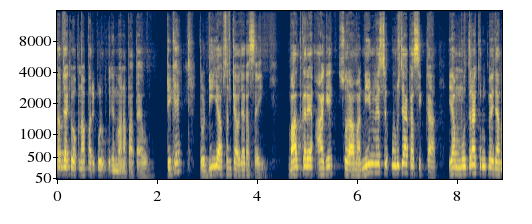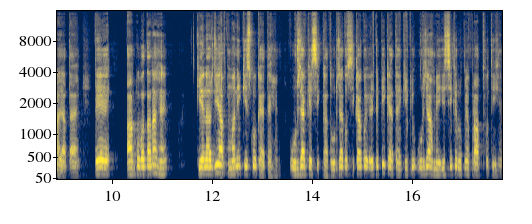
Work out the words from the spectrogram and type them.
तब जाके वो अपना परिपूर्ण भोजन बना पाता है वो। ठीक है? तो डी ऑप्शन क्या हो जाएगा? सही। बात करें आगे, सुरामा। नींद में से ऊर्जा का सिक्का या मुद्रा के रूप में जाना जाता है। तो आपको बताना है कि एनर्जी ऑफ़ मनी किसको कहते हैं? ऊर्जा के सिक्का। तो ऊर्जा को सिक्का को एटीपी कहते हैं क्योंकि ऊर्जा हमें इसी के रूप में प्राप्त होती है।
